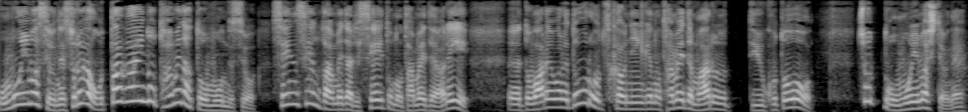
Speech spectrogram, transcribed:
思いますよね。それがお互いのためだと思うんですよ。先生のためであり、生徒のためであり、えっ、ー、と、我々道路を使う人間のためでもあるっていうことを、ちょっと思いましたよね。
